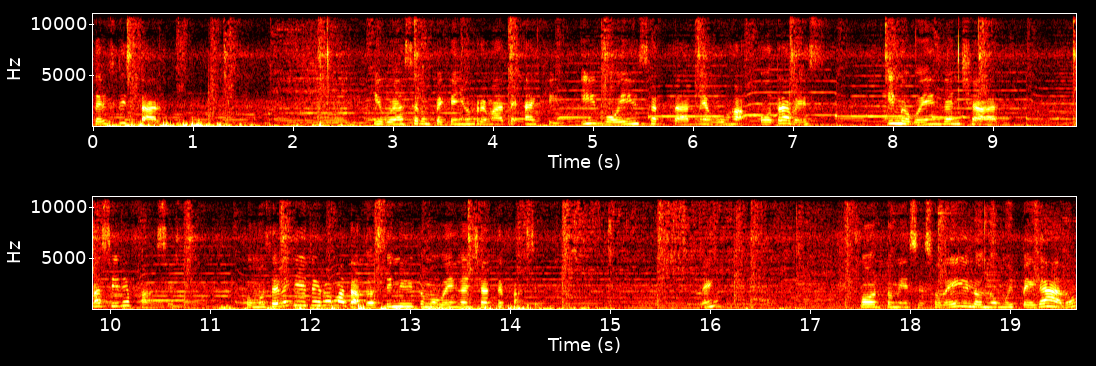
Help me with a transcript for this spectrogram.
del cristal. Y voy a hacer un pequeño remate aquí. Y voy a insertar mi aguja otra vez. Y me voy a enganchar así de fácil. Como ustedes ven que yo estoy rematando así mismo me voy a enganchar de fácil. Ven corto mi exceso de hilo no muy pegado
